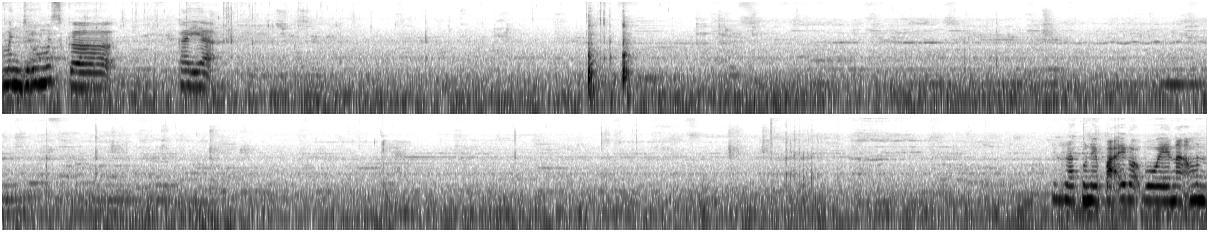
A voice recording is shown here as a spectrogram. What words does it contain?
Menjerumus ke kayak lagune Pak kok poe enak men.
